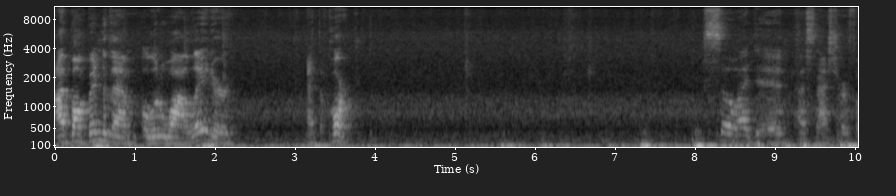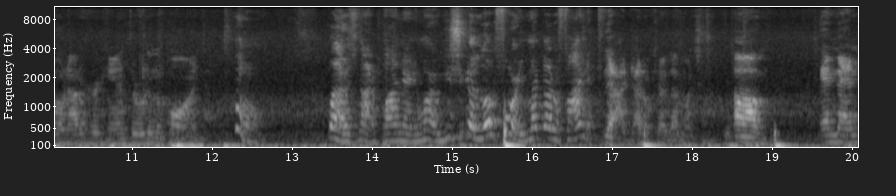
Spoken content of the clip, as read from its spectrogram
I bump into them a little while later at the park. So I did. I snatched her phone out of her hand, threw it in the pond. Hmm. Well, it's not a pond there anymore. You should go look for it. You might be able to find it. Yeah, I, I don't care that much. Um, and then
